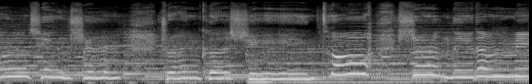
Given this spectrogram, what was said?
将情诗篆刻心头是你的名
